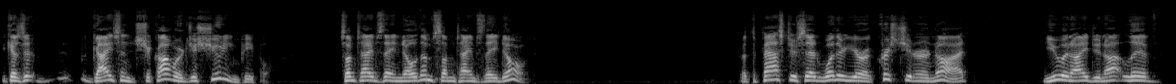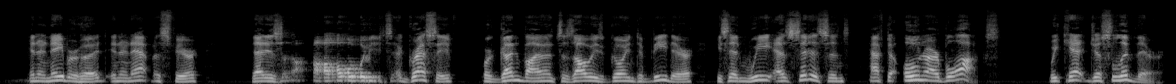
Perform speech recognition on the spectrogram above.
because it, guys in Chicago are just shooting people. Sometimes they know them, sometimes they don't. But the pastor said, whether you're a Christian or not, you and I do not live in a neighborhood, in an atmosphere that is always aggressive, where gun violence is always going to be there. He said, we as citizens have to own our blocks. We can't just live there.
